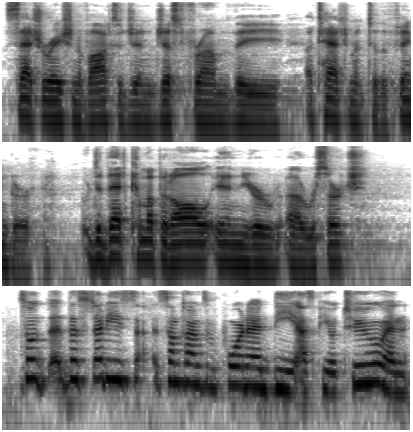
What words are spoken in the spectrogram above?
saturation of oxygen just from the attachment to the finger. Did that come up at all in your uh, research? So the studies sometimes reported the SpO2, and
